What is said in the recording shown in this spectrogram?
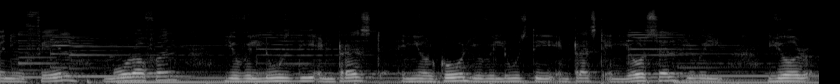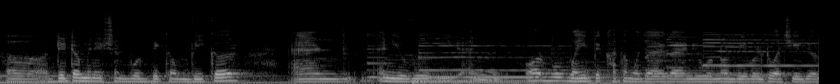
when you fail more often, you will lose the interest in your goal, you will lose the interest in yourself, you will your uh, determination would become weaker and and you will and और वो वहीं पे ख़त्म हो जाएगा and you would not be able to achieve your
